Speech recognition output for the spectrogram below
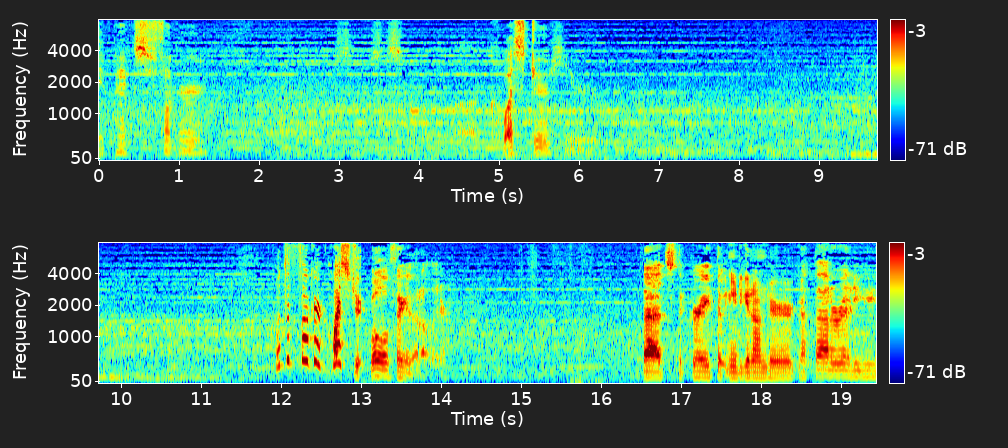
Apex fucker. Quester here. What the fuck are Quester? Well, we'll figure that out later. That's the grate that we need to get under. Got that already.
